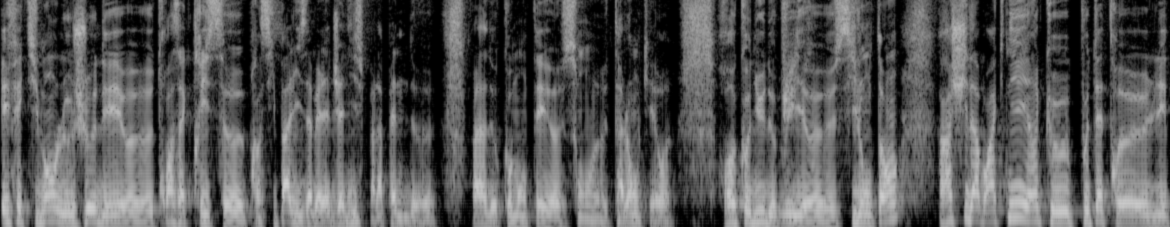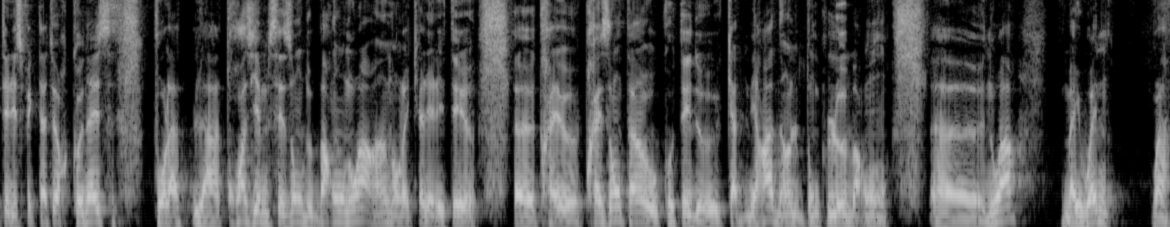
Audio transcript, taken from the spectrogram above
effectivement le jeu des euh, trois actrices euh, principales. Isabelle Adjani, c'est pas la peine de, voilà, de commenter euh, son talent qui est reconnu depuis si longtemps. Rachida Brakni, hein, que peut-être les téléspectateurs connaissent pour la, la troisième saison de Baron Noir, hein, dans laquelle elle était très présente, hein, aux côtés de Cadmerad, donc le Baron Noir. Maïwen, voilà,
